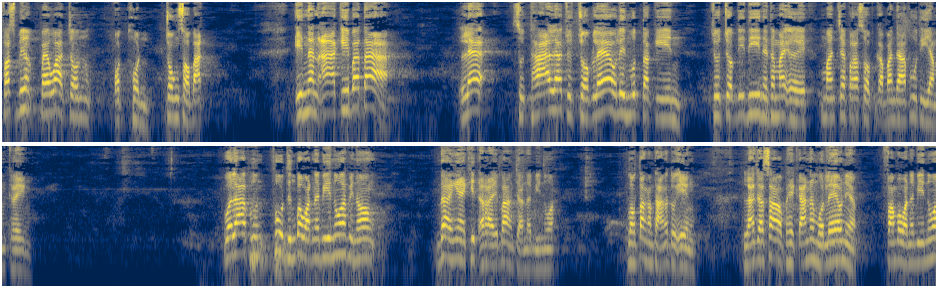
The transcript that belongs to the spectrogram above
ฟัสบิรแปลว่าจนอดทน จงสอบัตอินนันอากีบาตาและสุดท้ายแล้วจุดจบแล้วลินมุตตะกีน จุดจบดีๆเนี่ยทำไมเอ่ยมันจะประสบกับบรรดาผู้ที่ยำเกรงเวลาพูดถึงประวัตินบีนัวพี่น้อง ได้แง่คิดอะไรบ้างจากนบีนัวลองตั้งคำถามกับตัวเอง หลังจากทราบเหตุการณ์ทั้งหมดแล้วเนี่ย ฟังประวัตินบีนัว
